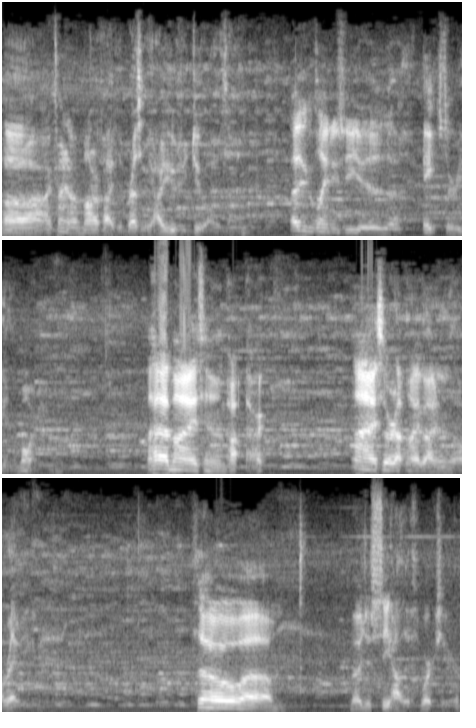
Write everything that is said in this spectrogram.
Uh, I kind of modified the recipe I usually do all the time. As you can plainly see, it is uh, 8.30 in the morning. I have my cinnamon pop tart. I sorted up my vitamins already. So, um, let's just see how this works here.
